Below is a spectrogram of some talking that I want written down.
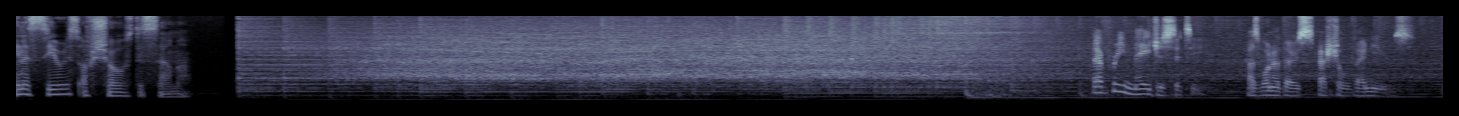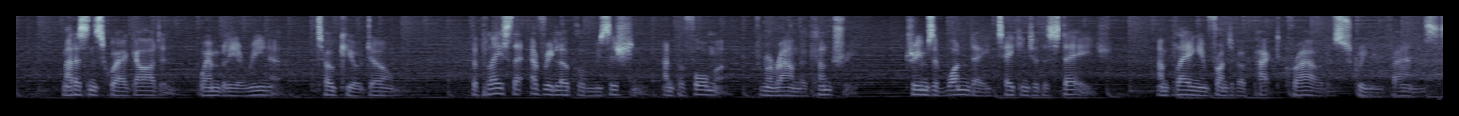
in a series of shows this summer. Every major city has one of those special venues Madison Square Garden, Wembley Arena, Tokyo Dome, the place that every local musician and performer from around the country dreams of one day taking to the stage and playing in front of a packed crowd of screaming fans.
